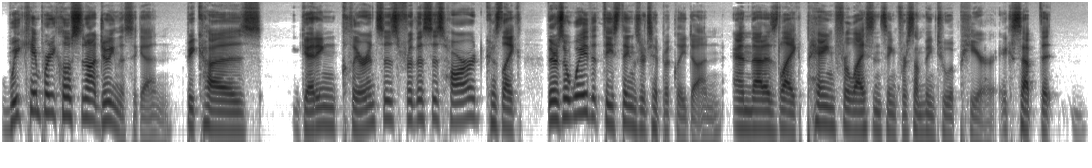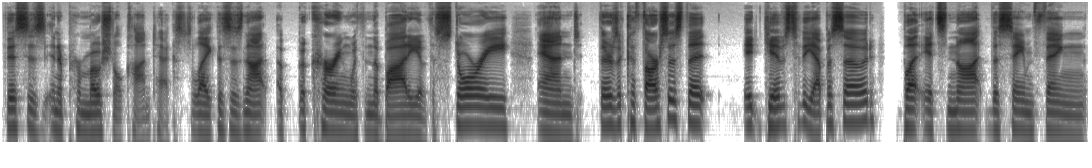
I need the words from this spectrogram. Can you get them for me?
we came pretty close to not doing this again because getting clearances for this is hard because like there's a way that these things are typically done and that is like paying for licensing for something to appear except that this is in a promotional context. Like this is not a- occurring within the body of the story and there's a catharsis that it gives to the episode but it's not the same thing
